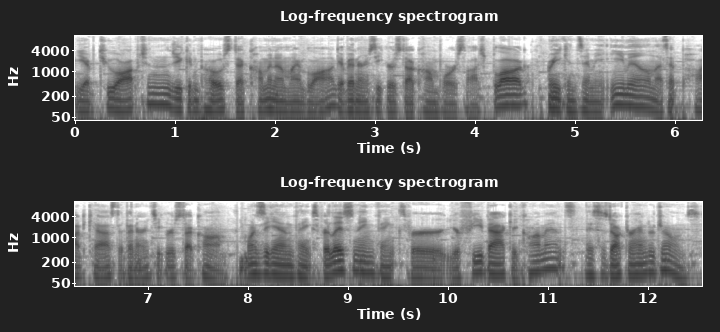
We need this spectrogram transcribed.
you have two options. You can post a comment on my blog at veterinarysecrets.com forward slash blog, or you can send me an email, and that's at podcast at veterinarysecrets.com. Once again, thanks for listening. Thanks for your feedback and comments. This is Dr. Andrew Jones.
